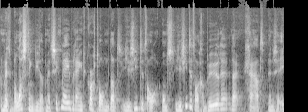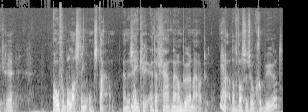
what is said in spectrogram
met de belasting die dat met zich meebrengt. Kortom, dat, je, ziet het al, ons, je ziet het al gebeuren, daar gaat een zekere overbelasting ontstaan. En, een ja. zekere, en dat gaat naar een burn-out toe. Ja. Nou, dat was dus ook gebeurd.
